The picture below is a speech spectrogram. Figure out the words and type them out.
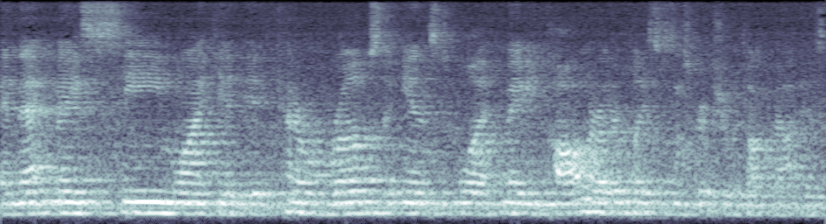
And that may seem like it, it kind of rubs against what maybe Paul or other places in Scripture would talk about is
